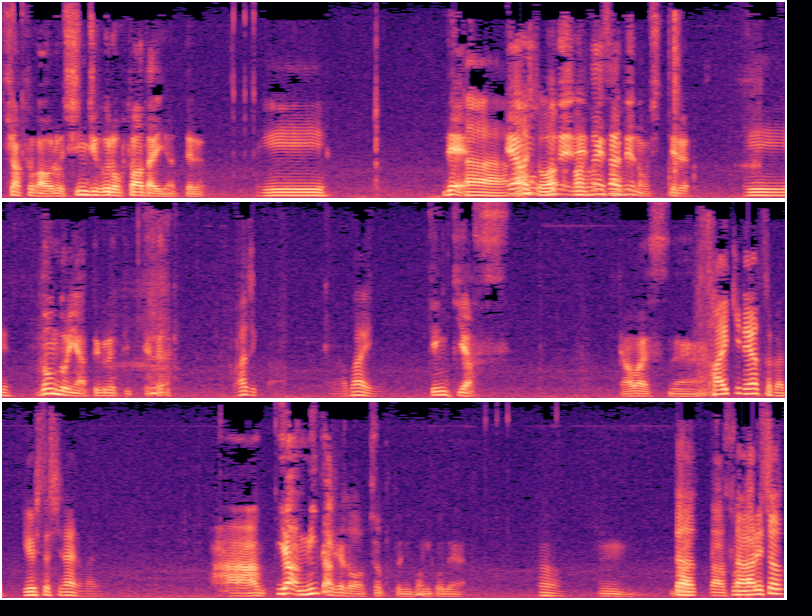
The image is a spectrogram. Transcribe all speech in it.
企画とか俺、新宿ロフトあたりでやってる。ええで、エアモトであの人はネタにされてるのも知ってる。ええどんどんやってくれって言ってる。マジか。やばいね。元気やす。やばいっすね。最近のやつとか流出しないのかね。あー、いや、見たけど、ちょっとニコニコで。うん。うん。だだ、そだあれでしょ、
